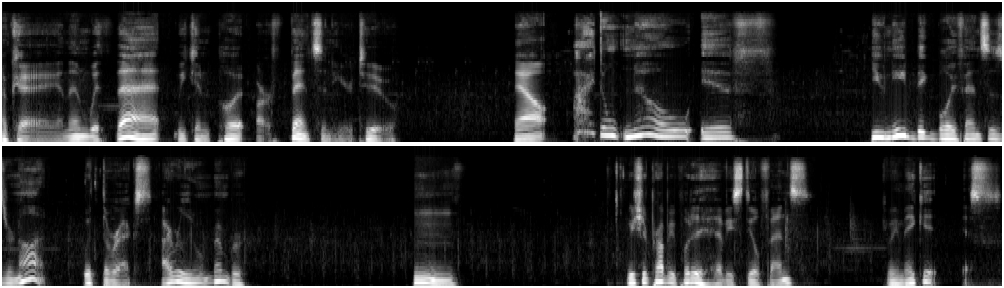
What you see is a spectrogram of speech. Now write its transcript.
Okay, and then with that, we can put our fence in here too. Now, I don't know if you need big boy fences or not with the Rex. I really don't remember. Hmm. We should probably put a heavy steel fence. Can we make it? Yes.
